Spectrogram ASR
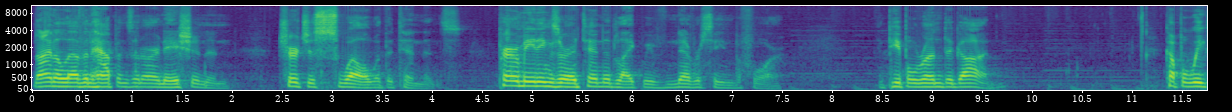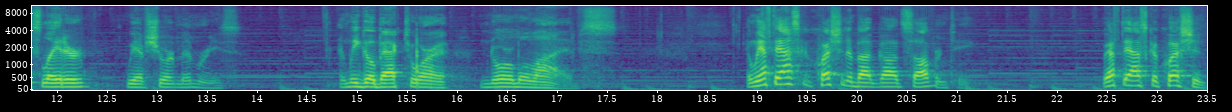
9 11 happens in our nation, and churches swell with attendance. Prayer meetings are attended like we've never seen before. And people run to God. A couple weeks later, we have short memories. And we go back to our normal lives. And we have to ask a question about God's sovereignty. We have to ask a question.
